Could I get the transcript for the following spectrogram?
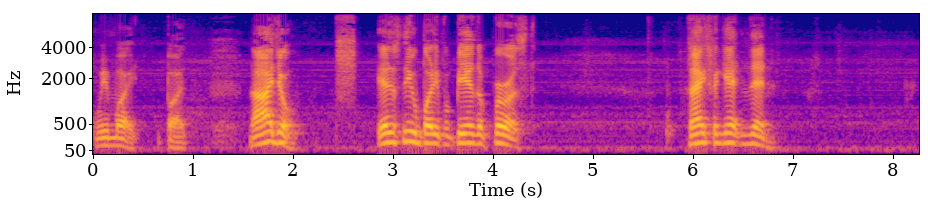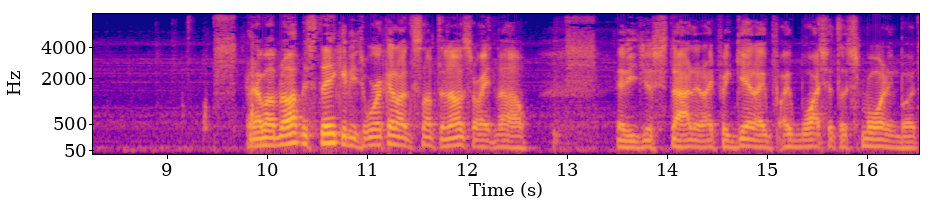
we might. But Nigel, Here's to you, buddy, for being the first. Thanks for getting in. And if I'm not mistaken, he's working on something else right now that he just started. I forget. I, I watched it this morning, but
